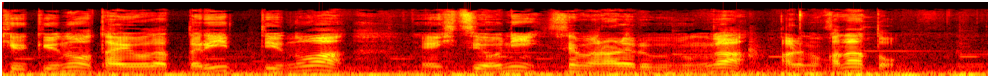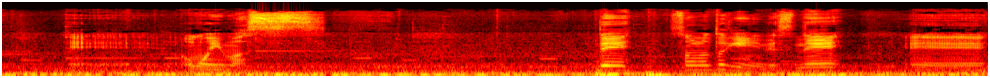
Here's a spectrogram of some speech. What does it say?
救急の対応だったりっていうのは、え必要に迫られる部分があるのかなとえー、思います。で、その時にですね、え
